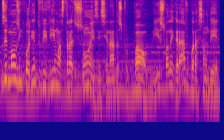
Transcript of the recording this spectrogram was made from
Os irmãos em Corinto viviam as tradições ensinadas por Paulo e isso alegrava o coração dele.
